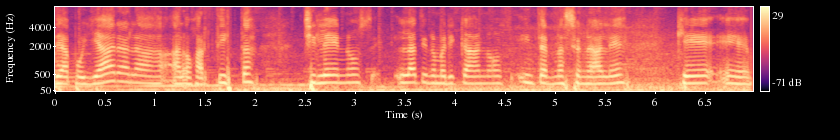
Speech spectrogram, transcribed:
de apoyar a, a los artistas chilenos, latinoamericanos, internacionales que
